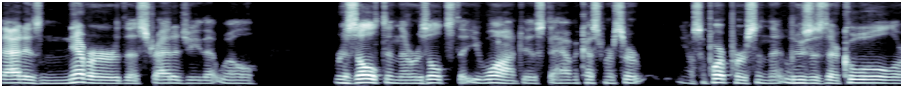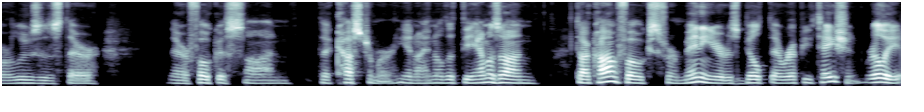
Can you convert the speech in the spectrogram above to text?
that is never the strategy that will result in the results that you want is to have a customer ser- you know support person that loses their cool or loses their their focus on the customer. You know i know that the amazon.com folks for many years built their reputation. Really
